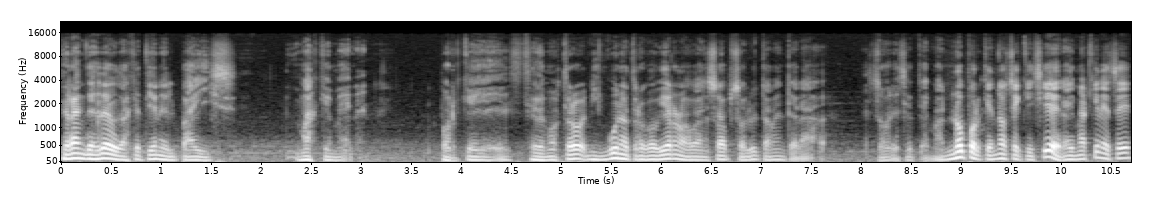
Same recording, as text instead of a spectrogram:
grandes deudas que tiene el país, más que Menem, porque se demostró ningún otro gobierno avanzó absolutamente nada sobre ese tema. No porque no se quisiera, imagínense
